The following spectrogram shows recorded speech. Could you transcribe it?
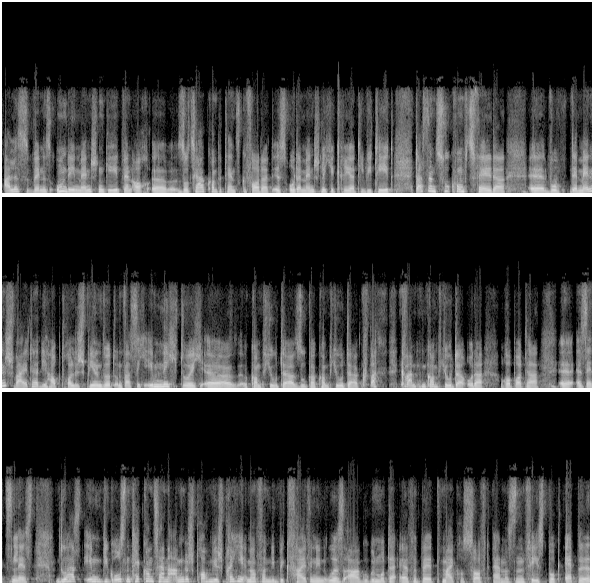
alles, wenn es um den Menschen geht, wenn auch äh, Sozialkompetenz gefordert ist oder menschliche Kreativität, das sind Zukunftsfelder, äh, wo der Mensch weiter die Hauptrolle spielen wird und was sich eben nicht durch äh, Computer, Supercomputer, Qu Quantencomputer oder Roboter äh, ersetzen lässt. Du hast eben die großen Tech-Konzerne angesprochen. Wir sprechen ja immer von den Big Five in den USA, Google Mutter, Alphabet, Microsoft, Amazon, Facebook. Facebook, Apple.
